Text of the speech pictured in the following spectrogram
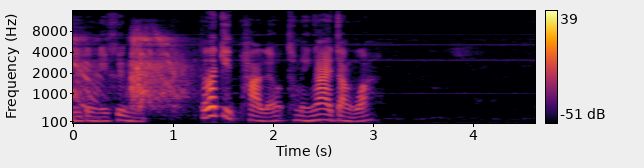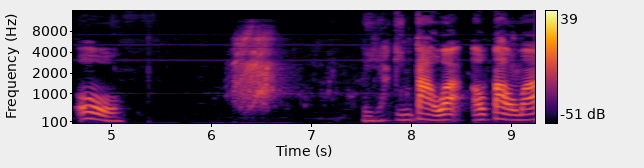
มีตรงนี้ขึ้นครับภารกิจผ่านแล้วทำไมง่ายจังวะ โอ้เฮ้ยอยากกินเต่าอะเอาเต่ามา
